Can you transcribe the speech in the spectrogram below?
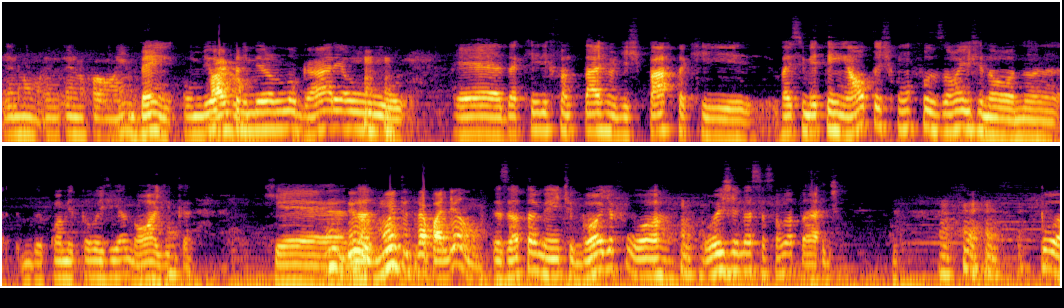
ele, não, ele, ele não falou ainda? Bem, o meu Vai, João. primeiro lugar é o. é daquele fantasma de Esparta que vai se meter em altas confusões no, no- no- com a mitologia nórdica. Que é. Meu Deus, na- muito trapalhão? exatamente, God of War. Hoje na sessão da tarde. Pô,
